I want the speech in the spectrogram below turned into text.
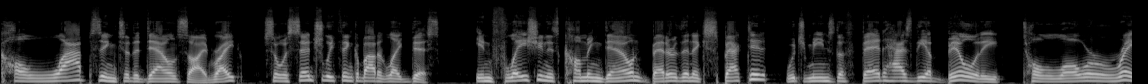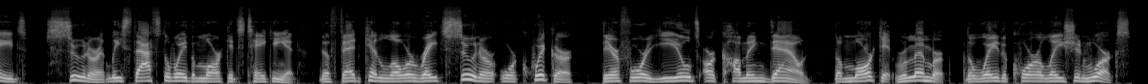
collapsing to the downside, right? So essentially, think about it like this inflation is coming down better than expected, which means the Fed has the ability to lower rates sooner. At least that's the way the market's taking it. The Fed can lower rates sooner or quicker, therefore, yields are coming down. The market, remember the way the correlation works.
